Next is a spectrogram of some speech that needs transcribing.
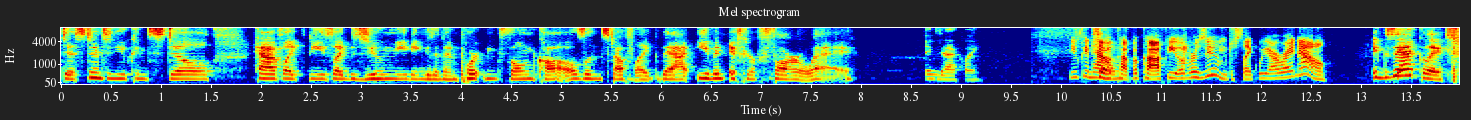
distance and you can still have like these like zoom meetings and important phone calls and stuff like that even if you're far away. Exactly. You can have so, a cup of coffee over zoom just like we are right now Exactly. Yeah.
